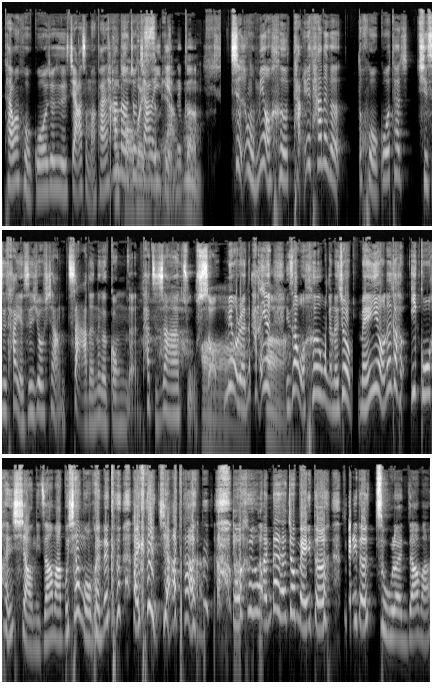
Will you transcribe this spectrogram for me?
台湾火锅就是加什么，反正她呢就加了一点那个，其实我没有喝汤，因为她那个。火锅它其实它也是就像炸的那个功能，它只是让它煮熟，没有人因为你知道我喝完了就没有那个一锅很小，你知道吗？不像我们那个 还可以加汤，我喝完大家就没得没得煮了，你知道吗？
